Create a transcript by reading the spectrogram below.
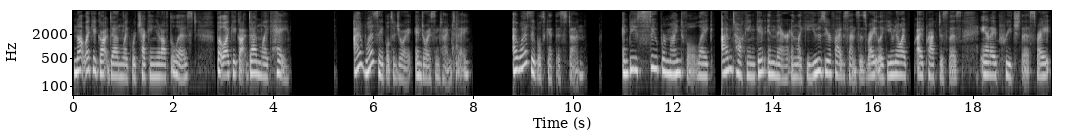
Not like it got done like we're checking it off the list, but like it got done like, hey, I was able to enjoy, enjoy some time today. I was able to get this done. And be super mindful. Like I'm talking, get in there and like use your five senses, right? Like you know I I practice this and I preach this, right?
